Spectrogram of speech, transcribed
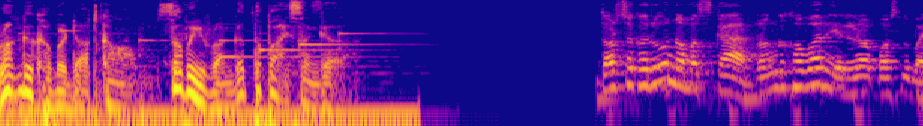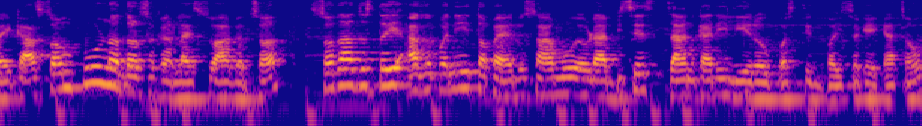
रङ्गखबर.com सबै रङ्ग तपाईँसँग दर्शकहरू नमस्कार। रङ्ग खबर हेरेर बस्नुभएका सम्पूर्ण दर्शकहरूलाई स्वागत छ। सदा जस्तै आज पनि तपाईँहरू सामु एउटा विशेष जानकारी लिएर उपस्थित भइसकेका छौँ।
